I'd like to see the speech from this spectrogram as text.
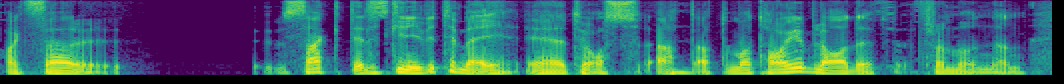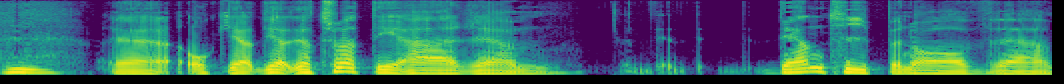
faktiskt har sagt eller skrivit till mig, eh, till oss, att, att de har tagit bladet från munnen. Mm. Eh, och jag, jag, jag, tror att det är ehm, den typen av eh,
